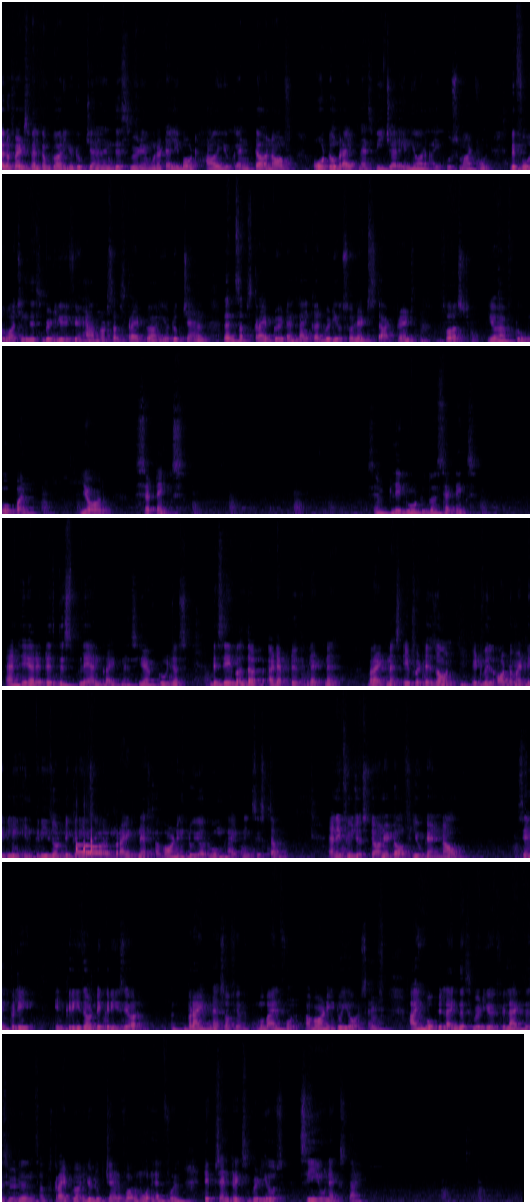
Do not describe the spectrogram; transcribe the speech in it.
hello friends welcome to our youtube channel. In this video i'm going to tell you about how you can turn off auto brightness feature in your iQOO smartphone. Before watching this video if you have not subscribed to our youtube channel then subscribe to it and like our video. So let's start friends. First you have to open your settings. Simply go to the settings. And here it is display and brightness. You have to just disable the adaptive brightness brightness. If it is on it will automatically increase or decrease your brightness according to your room lighting system. And if you just turn it off you can now simply increase or decrease your brightness of your mobile phone according to yourself. I hope you like this video. If you like this video then subscribe to our youtube channel for more helpful tips and tricks videos. See you next time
